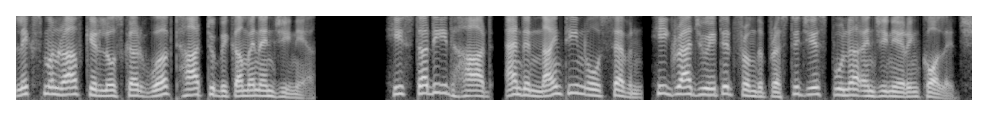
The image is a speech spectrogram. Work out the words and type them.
Laxman Rao Kirloskar worked hard to become an engineer. He studied hard, and in 1907, he graduated from the prestigious Pune Engineering College.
